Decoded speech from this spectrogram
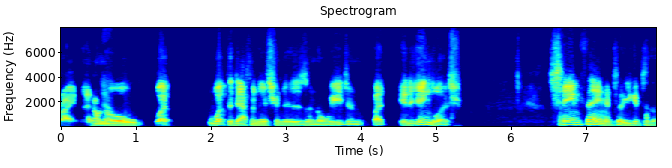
right i don't Yeah. know what what the definition is in norwegian but in english same thing until you get to the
